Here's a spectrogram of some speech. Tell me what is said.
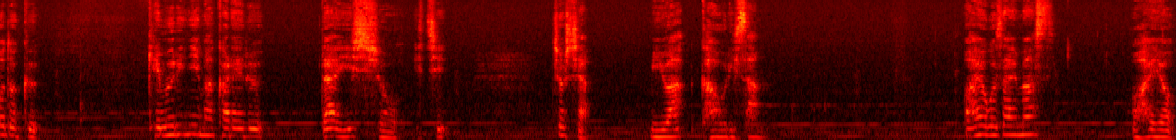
朗読煙に巻かれる。第一章一。著者三輪香織さん。おはようございます。おはよ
